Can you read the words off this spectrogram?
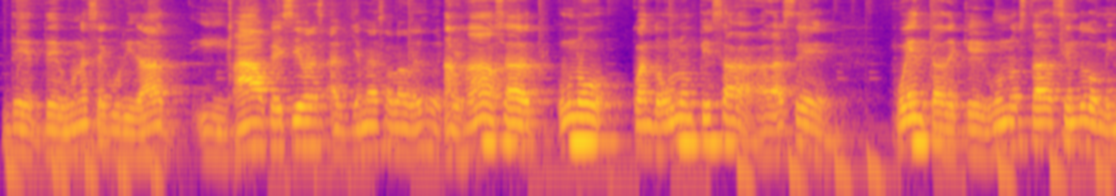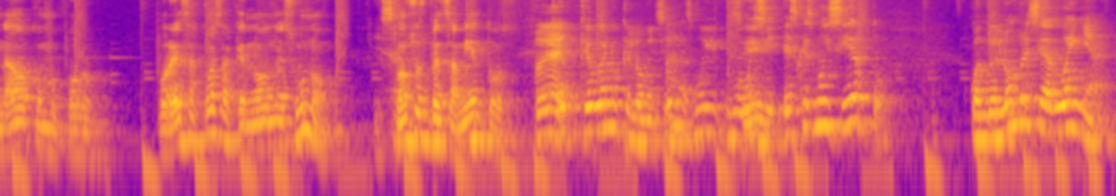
de, de una seguridad y... Ah, ok, sí, ah, ya me has hablado de eso. De que, Ajá, o sea, uno, cuando uno empieza a darse cuenta de que uno está siendo dominado como por, por esa cosa que no, no es uno, Exacto. son sus pensamientos. Qué, Oiga, qué bueno que lo mencionas, muy, muy Sí. ci- es que es muy cierto. Cuando el hombre se adueña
